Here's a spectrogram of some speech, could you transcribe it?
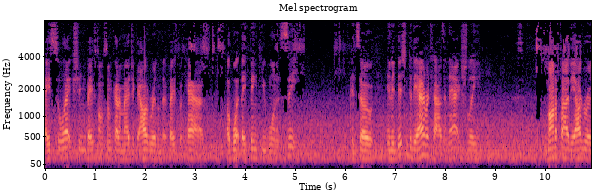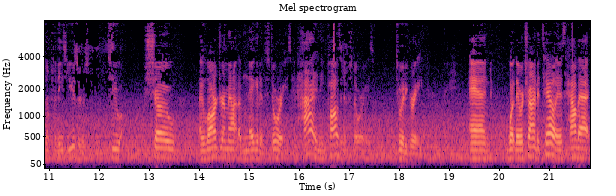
a selection based on some kind of magic algorithm that Facebook has of what they think you want to see. And so, in addition to the advertising, they actually modify the algorithm for these users to show a larger amount of negative stories and hide any positive stories to a degree. And what they were trying to tell is how that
